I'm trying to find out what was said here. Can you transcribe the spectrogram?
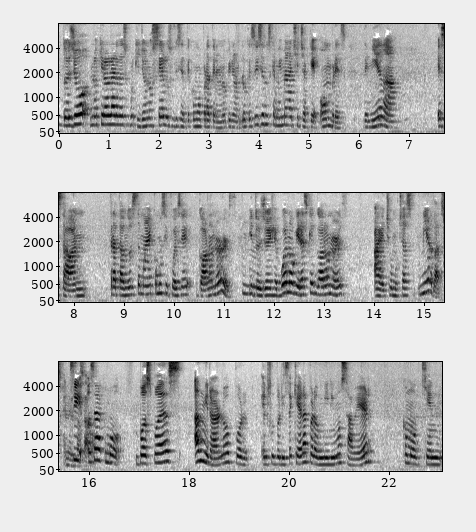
Entonces yo no quiero hablar de eso porque yo no sé lo suficiente como para tener una opinión. Lo que estoy diciendo es que a mí me da chicha que hombres de mi edad estaban tratando a este Mae como si fuese God on Earth. Ujú. Y entonces yo dije, bueno, vieras que God on Earth ha hecho muchas mierdas en el Sí, pasado. o sea, como vos puedes admirarlo por el futbolista que era, pero mínimo saber como quién,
